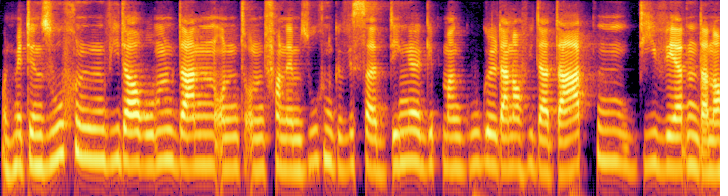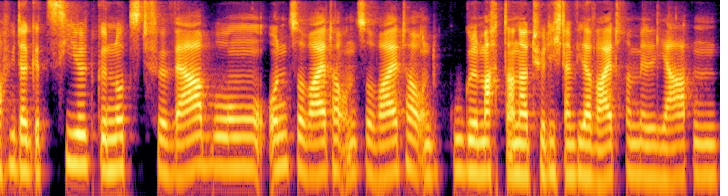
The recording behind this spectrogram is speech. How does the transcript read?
Und mit den Suchen wiederum dann und, und von dem Suchen gewisser Dinge gibt man Google dann auch wieder Daten, die werden dann auch wieder gezielt genutzt für Werbung und so weiter und so weiter. Und Google macht dann natürlich dann wieder weitere Milliarden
